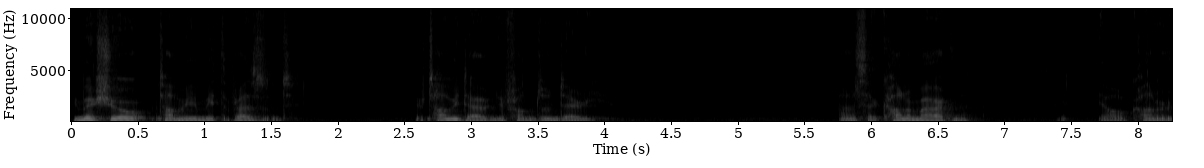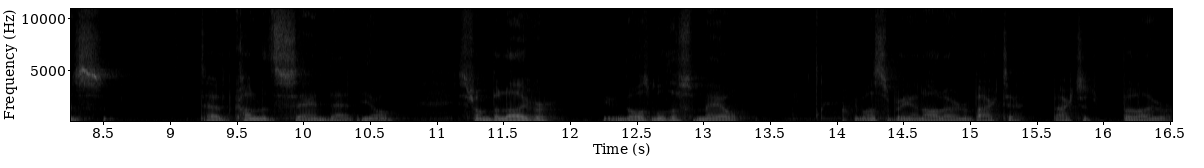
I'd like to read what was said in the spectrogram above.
you make sure, Tommy, you meet the president. You're Tommy Dowden, you're from Dunderry. And I said, Conor Martin, you know, Conor's, tell Conor the same then, you know, he's from Ballivor, even though his mother's from Mayo. He wants to bring an All Ireland back to back to Ballivor.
